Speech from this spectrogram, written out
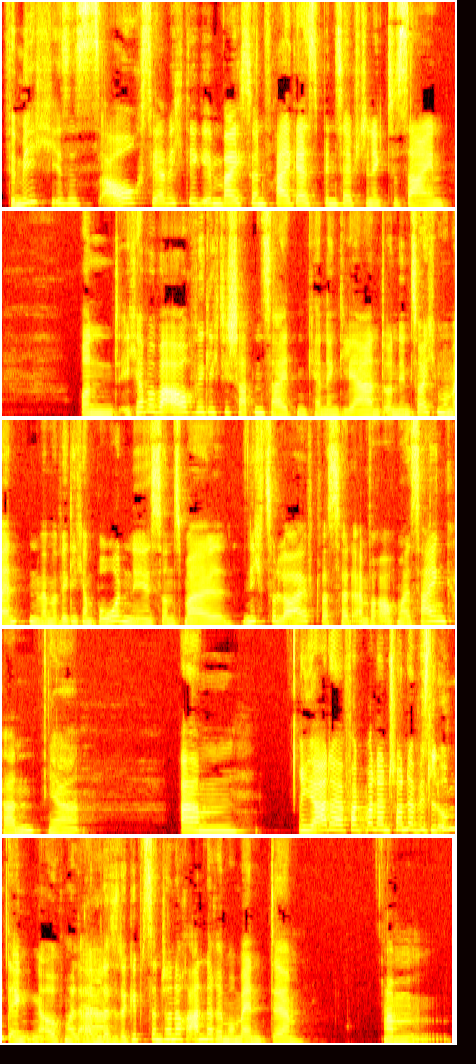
Für mich ist es auch sehr wichtig, eben weil ich so ein Freigeist bin, selbstständig zu sein. Und ich habe aber auch wirklich die Schattenseiten kennengelernt. Und in solchen Momenten, wenn man wirklich am Boden ist und es mal nicht so läuft, was halt einfach auch mal sein kann, Ja. Ähm, ja, da fängt man dann schon ein bisschen umdenken auch mal an. Ja. Also da gibt's dann schon auch andere Momente. Ähm,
